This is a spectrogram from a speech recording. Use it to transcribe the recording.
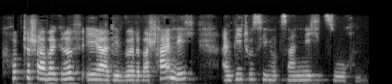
kryptischer Begriff eher, den würde wahrscheinlich ein B2C-Nutzer nicht suchen.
